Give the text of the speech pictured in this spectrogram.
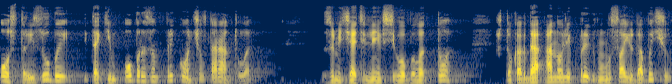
острые зубы и таким образом прикончил тарантула. Замечательнее всего было то, что когда Аноли прыгнул на свою добычу,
